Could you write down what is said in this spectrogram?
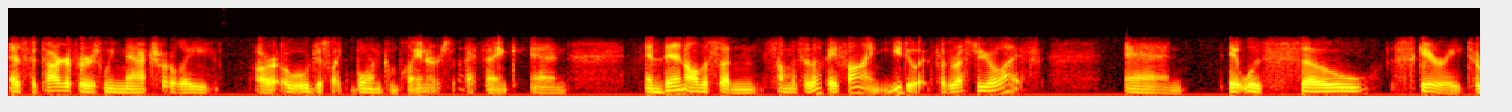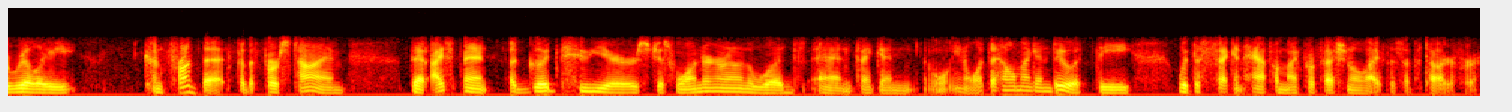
as photographers, we naturally are we're just like born complainers, I think, and and then all of a sudden someone says, okay, fine, you do it for the rest of your life and it was so scary to really confront that for the first time that I spent a good two years just wandering around the woods and thinking, well, you know, what the hell am I going to do with the with the second half of my professional life as a photographer?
